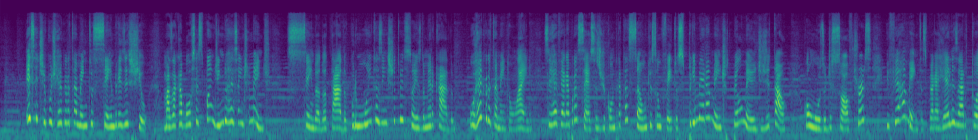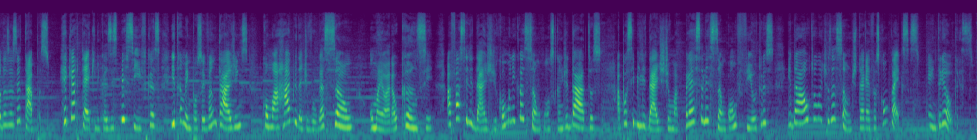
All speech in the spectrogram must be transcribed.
Esse tipo de recrutamento sempre existiu, mas acabou se expandindo recentemente, sendo adotado por muitas instituições do mercado. O recrutamento online se refere a processos de contratação que são feitos primeiramente pelo meio digital, com o uso de softwares e ferramentas para realizar todas as etapas. Requer técnicas específicas e também possui vantagens, como a rápida divulgação, o maior alcance, a facilidade de comunicação com os candidatos, a possibilidade de uma pré-seleção com filtros e da automatização de tarefas complexas, entre outras.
